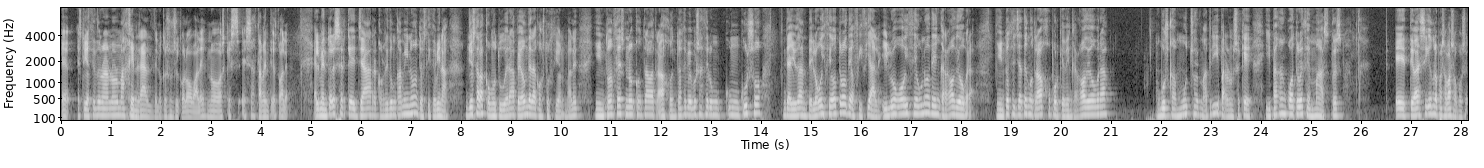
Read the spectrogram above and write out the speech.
Eh, estoy haciendo una norma general de lo que es un psicólogo, ¿vale? No es que es exactamente esto, ¿vale? El mentor es el que ya ha recorrido un camino, entonces dice, mira, yo estaba como tú, era peón de la construcción, ¿vale? Y entonces no encontraba trabajo, entonces me puse a hacer un, un curso de ayudante, luego hice otro de oficial y luego hice uno de encargado de obra. Y entonces ya tengo trabajo porque de encargado de obra buscan mucho en Madrid para no sé qué y pagan cuatro veces más. Entonces eh, te vas siguiendo paso a paso. Pues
